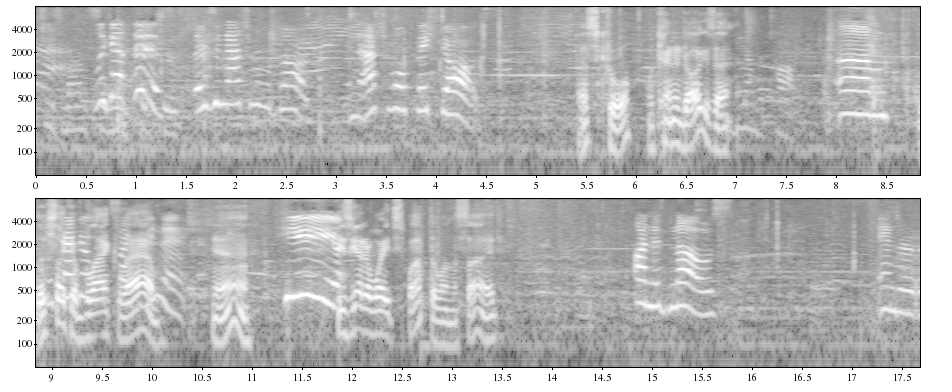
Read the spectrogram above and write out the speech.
Oh! Look at this. There's an actual dog. An actual fake dog. That's cool. What kind of dog is that? Um. Looks like a black looks like lab. Emmett. Yeah. He He's got a white spot though on the side. on his nose. And her,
